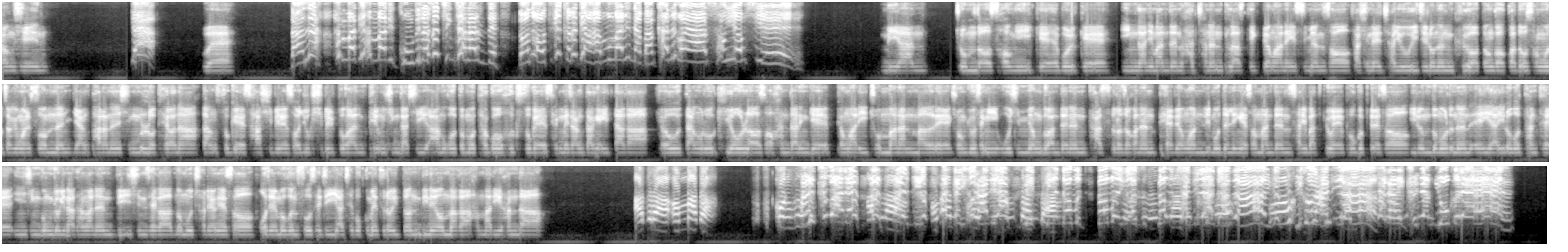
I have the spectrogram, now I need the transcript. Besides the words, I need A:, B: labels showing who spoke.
A: 당신 왜?
B: 나는 한마디 한마디 공들여서 칭찬하는데 너는 어떻게 그렇게 아무 말이나 막 하는 거야 성의 없이
A: 미안. 좀 더 성의 있게 해볼게. 인간이 만든 하찮은 플라스틱 병 안에 있으면서 자신의 자유의지로는 그 어떤 것과도 상호작용할 수 없는 양파라는 식물로 태어나 땅 속에 40일에서 60일 동안 병신같이 아무것도 못하고 흙 속에 생매장 땅에 있다가 겨우 땅으로 기어 올라와서 한다는 게 병아리 존만한 마을에 종교생이 50명도 안 되는 다 쓰러져가는 폐병원 리모델링에서 만든 사리밭교에 보급돼서 이름도 모르는 AI 로봇한테 인신공격이나 당하는 네 신세가 너무 처량해서 어제 먹은 소세지 야채볶음에 들어있던 니네 엄마가 한마디 한다.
